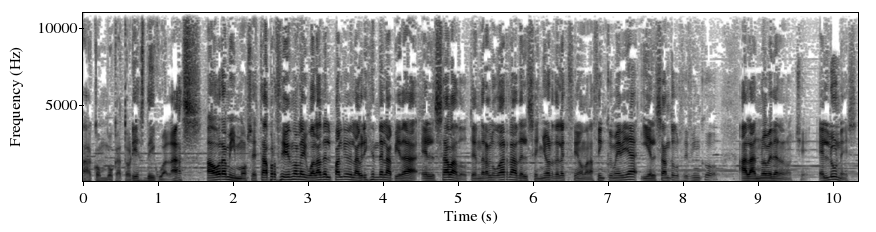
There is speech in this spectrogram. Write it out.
a convocatorias de igualás. Ahora mismo se está procediendo a la igualada del palio de la Virgen de la Piedad. El sábado tendrá lugar la del Señor del Lección a las 5 y media y el Santo Crucifijo a las 9 de la noche. El lunes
